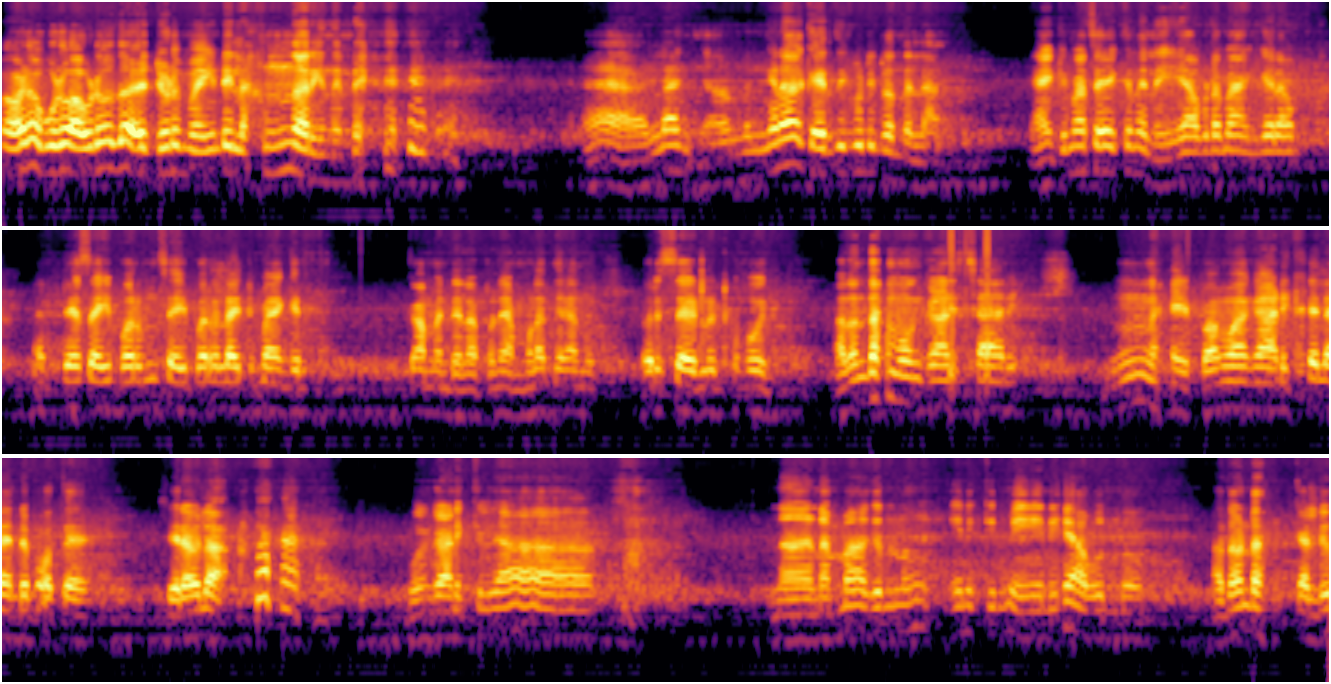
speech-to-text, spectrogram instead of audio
അവിടെ മുഴുവൻ അവിടെ ഒന്നും എന്നോട് മൈൻഡില്ല എന്ന് അറിയുന്നുണ്ട് ഏ അല്ല ഇങ്ങനെ കരുതി കൂട്ടിയിട്ടൊന്നല്ല ഞാൻ മെസ്സേജ് അയക്കുന്നില്ല. നീ അവിടെ ഭയങ്കര മറ്റേ സൈബറും സൈബറെല്ലാം ആയിട്ട് ഭയങ്കര കമന്റ് അല്ല? അപ്പോൾ നമ്മളെന്തിനാന്ന് ഒരു സൈഡിലിട്ട് പോയി അതെന്താ മോൻ കാണിച്ചാൽ? ഇപ്പം മോൻ കാണിക്കില്ല എന്റെ പോത്തെ. ശരിയാവില്ല. മോൻ കാണിക്കില്ല. നാണമാകുന്നു എനിക്ക് മേനിയാവുന്നു അതുകൊണ്ടാ കല്ലു.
